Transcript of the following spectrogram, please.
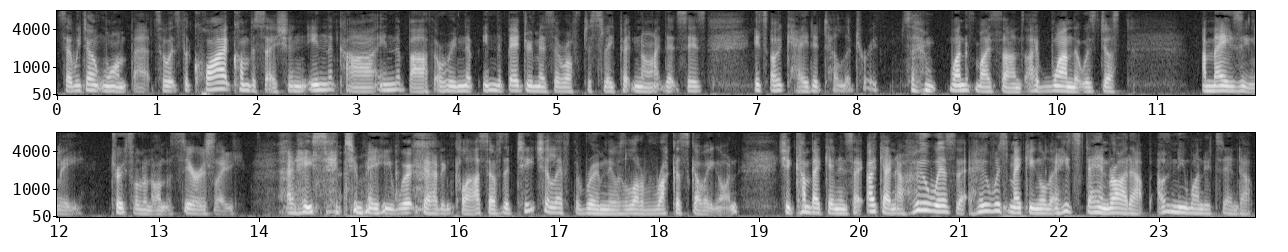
So we don't want that. So it's the quiet conversation in the car, in the bath, or in the in the bedroom as they're off to sleep at night that says it's okay to tell the truth. So one of my sons, I had one that was just amazingly truthful and honest, seriously. And he said to me, he worked out in class. So if the teacher left the room, there was a lot of ruckus going on. She'd come back in and say, "Okay, now who was that? Who was making all that?" He'd stand right up. Only one who'd stand up,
